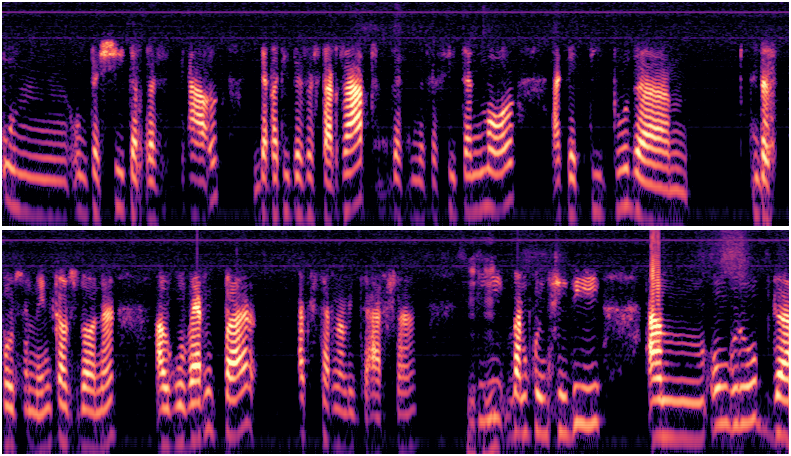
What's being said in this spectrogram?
un, un teixit empresarial de petites startups que necessiten molt aquest tipus de d'expulsament que els dona el govern per externalitzar-se uh -huh. i vam coincidir amb un grup de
